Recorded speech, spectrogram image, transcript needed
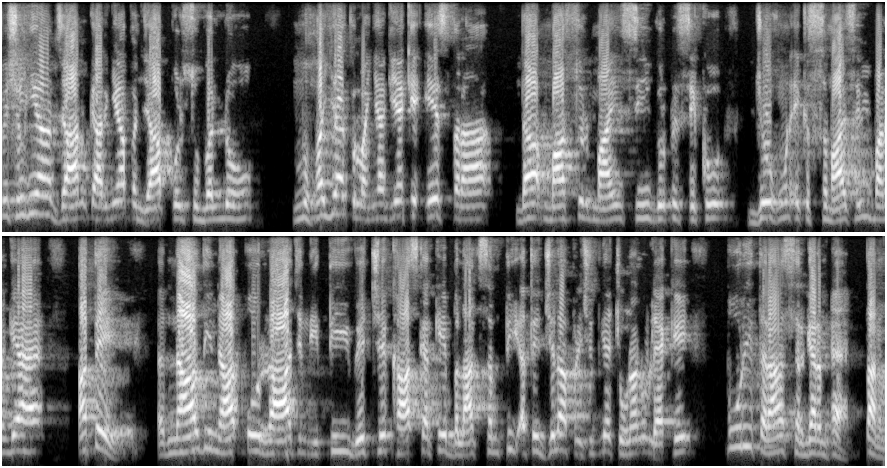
ਪਿਛਲੀਆਂ ਜਾਣਕਾਰੀਆਂ ਪੰਜਾਬ ਪੁਲਿਸ ਵੱਲੋਂ ਮੁਹੱਈਆ ਕਰਵਾਈਆਂ ਗਈਆਂ ਕਿ ਇਸ ਤਰ੍ਹਾਂ ਦਾ ਮਾਸਟਰਮਾਈਂਡ ਸੀ ਗੁਰਪ੍ਰੀਤ ਸਿੱਖੂ, ਜੋ ਹੁਣ ਇੱਕ ਸਮਾਜ ਸੇਵੀ ਬਣ ਗਿਆ ਹੈ ਅਤੇ ਨਾਲ ਦੀ ਨਾਲ ਉਹ ਰਾਜਨੀਤੀ ਵਿੱਚ ਖਾਸ ਕਰਕੇ ਬਲਾਕ ਸੰਮਤੀ ਅਤੇ ਜ਼ਿਲ੍ਹਾ ਪਰਿਸ਼ਦ ਦੀਆਂ ਚੋਣਾਂ ਨੂੰ ਲੈ ਕੇ ਪੂਰੀ ਤਰ੍ਹਾਂ ਸਰਗਰਮ ਹੈ। ਧੰਨਵਾਦ।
